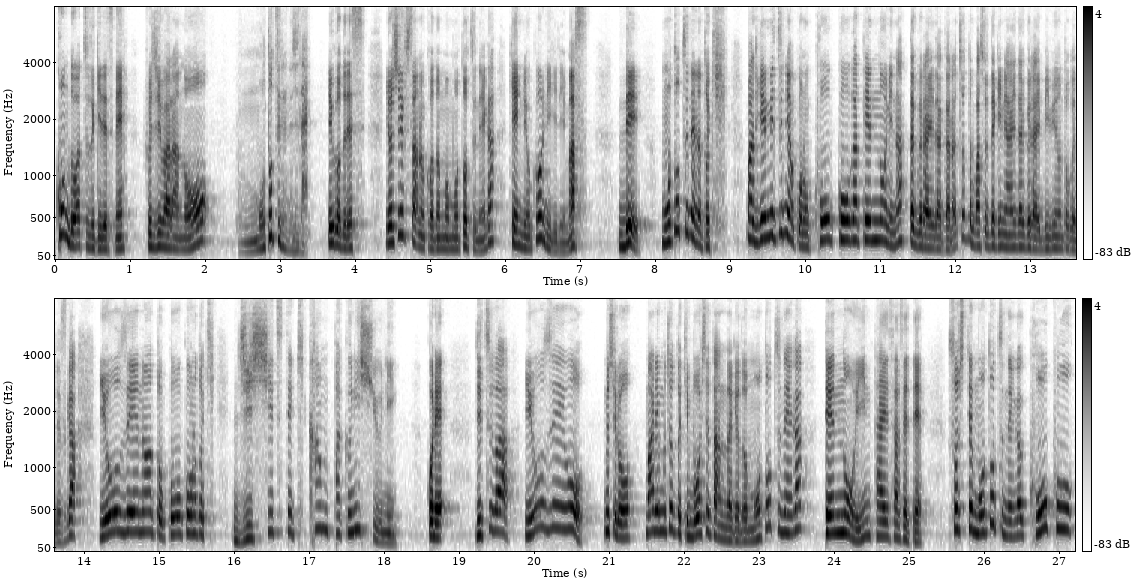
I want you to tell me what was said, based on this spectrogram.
今度は続きですね。藤原の元常の時代。ということです。義房の子供元常が権力を握ります。で元常の時。まあ厳密にはこの高校が天皇になったぐらいだからちょっと場所的に間ぐらい微妙なとこですが養成の後高校の時実質的関白に就任。これ実は養成をむしろ周りもちょっと希望してたんだけど元常が天皇を引退させてそして元常が高校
